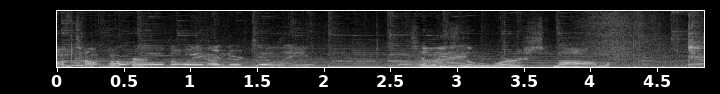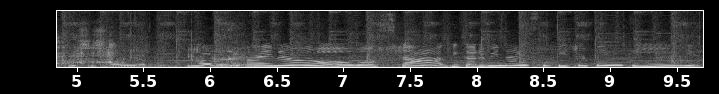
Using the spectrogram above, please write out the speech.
on top of her. All the way under Tilly. Tilly's the worst mom. This is how we have to feed her. I know. Well, stop. You gotta be nice and feed your baby.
